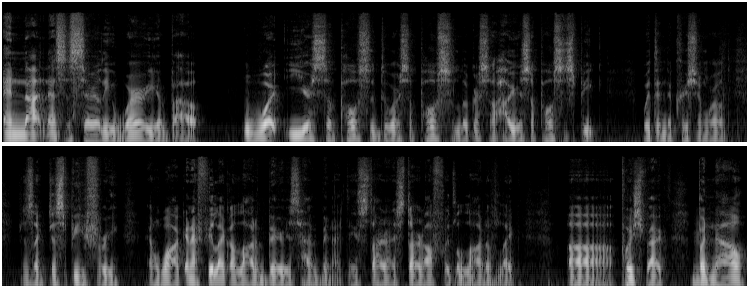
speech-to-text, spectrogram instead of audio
and not necessarily worry about what you're supposed to do or supposed to look or so how you're supposed to speak within the Christian world. Just like just be free and walk. And I feel like a lot of barriers have been. I think start I start off with a lot of like uh pushback, mm. but now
